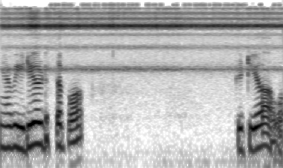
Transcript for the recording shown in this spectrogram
ഞാൻ വീഡിയോ എടുത്തപ്പോൾ കിട്ടിയോ ആവോ?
